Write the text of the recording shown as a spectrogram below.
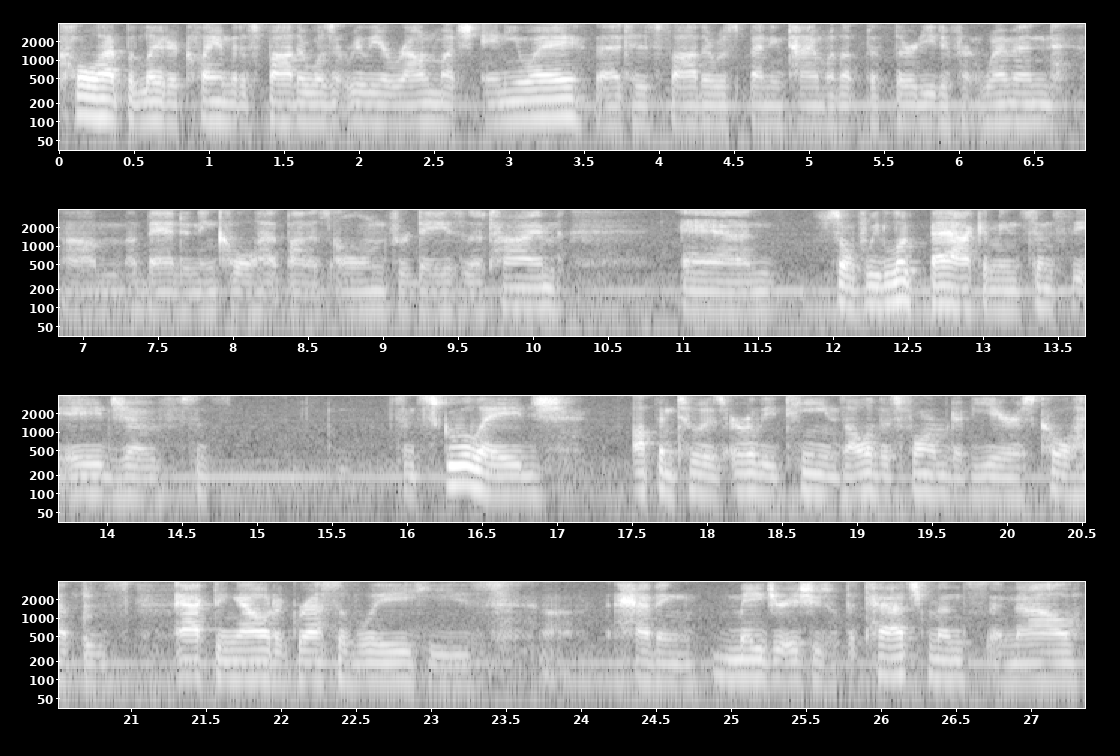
Kohlhepp would later claim that his father wasn't really around much anyway, that his father was spending time with up to 30 different women, um, abandoning Kohlhepp on his own for days at a time. And so if we look back, I mean, since the age of, since, since school age, up into his early teens, all of his formative years, Cole Kohlhepp is acting out aggressively. He's uh, having major issues with attachments, and now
